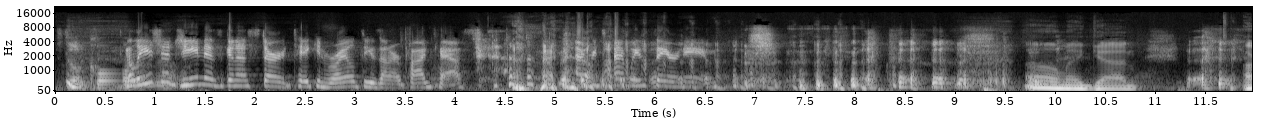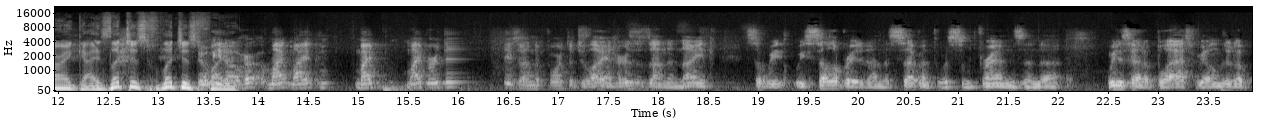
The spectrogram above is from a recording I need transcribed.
still in court. Alicia that. Jean is going to start taking royalties on our podcast every time we say her name. Oh my god! All right, guys, let's just let's just You know, her, my my my my birthday is on the Fourth of July, and hers is on the 9th. So we we celebrated on the seventh with some friends, and uh, we just had a blast. We all ended up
